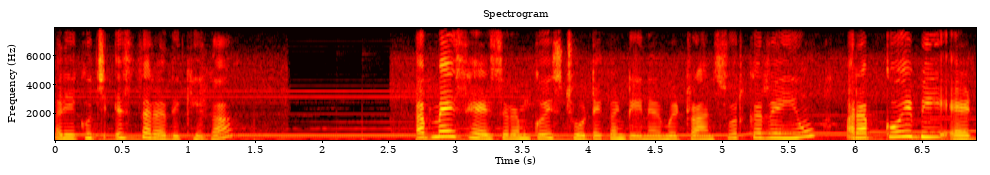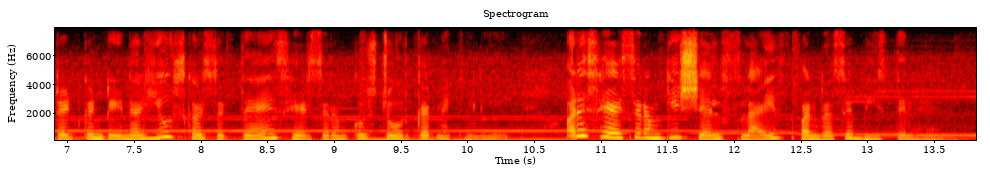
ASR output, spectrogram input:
और ये कुछ इस तरह दिखेगा। अब मैं इस हेयर सीरम को इस छोटे कंटेनर में ट्रांसफ़र कर रही हूँ और आप कोई भी एयरटाइट कंटेनर यूज़ कर सकते हैं इस हेयर सीरम को स्टोर करने के लिए। और इस हेयर सीरम की शेल्फ लाइफ 15 से 20 दिन है।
